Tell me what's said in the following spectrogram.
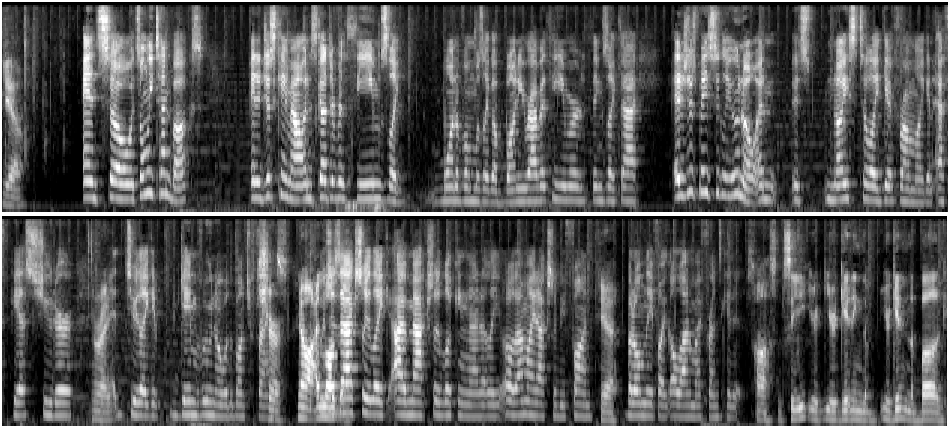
Yeah. And so it's only 10 bucks and it just came out and it's got different themes like one of them was like a bunny rabbit theme or things like that. It's just basically Uno and it's nice to like get from like an FPS shooter Right. to like a game of Uno with a bunch of friends. Sure. No, I which love is that. actually like I'm actually looking at it like oh that might actually be fun, yeah. but only if like a lot of my friends get it. So. Awesome. See, you're you're getting the you're getting the bug.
